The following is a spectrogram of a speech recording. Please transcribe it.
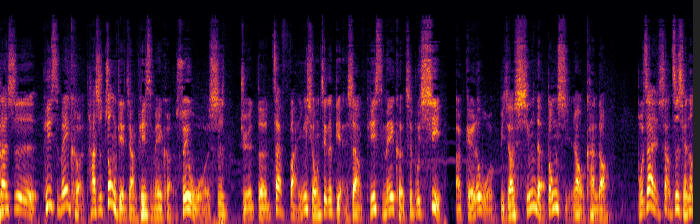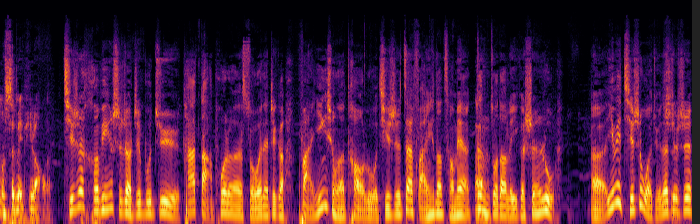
但是 Peacemaker 它是重点讲 Peacemaker，所以我是觉得在反英雄这个点上，Peacemaker 这部戏啊、给了我比较新的东西，让我看到不再像之前那么审美疲劳了。其实《和平使者》这部剧，它打破了所谓的这个反英雄的套路，其实在反英雄的层面更做到了一个深入。呃，因为其实我觉得，就是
